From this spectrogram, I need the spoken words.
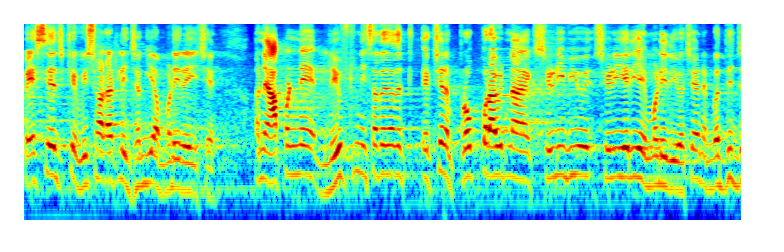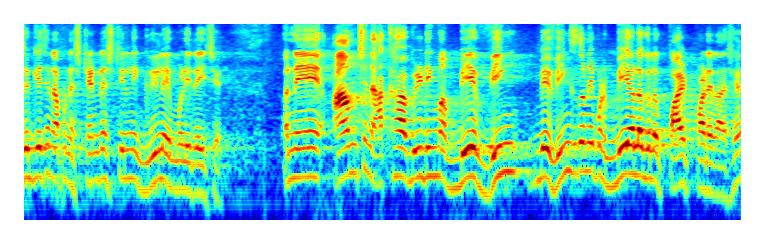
પેસેજ કે વિશાળ આટલી જગ્યા મળી રહી છે. અને આપણને લિફ્ટની સાથે સાથે એક છે ને પ્રોપર આવી રીતના એક સીડી વ્યૂ સીડી એરિયા મળી રહ્યો છે અને બધી જગ્યાએ છે ને આપણને સ્ટેનલેસ સ્ટીલની ગ્રીલે મળી રહી છે. અને આમ છે ને આખા બિલ્ડિંગમાં બે વિંગ બે વિંગ્સ તો નહીં, પણ બે અલગ અલગ પાર્ટ પાડેલા છે.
